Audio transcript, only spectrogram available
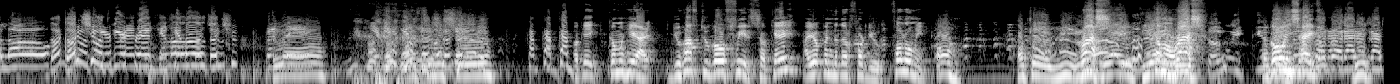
Hello. Don't, Don't shoot, shoot, dear friend. friendly. Hello, Don't don't shoot. shoot. Hello. Yes, yes, yes, don't shoot. Come, come, come. Okay, come here. You have to go first, okay? I open the door for you. Follow me. Oh, okay. We, Rush! we wait, Come on, rush! Okay. Go inside! Go, go, rush, rush.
